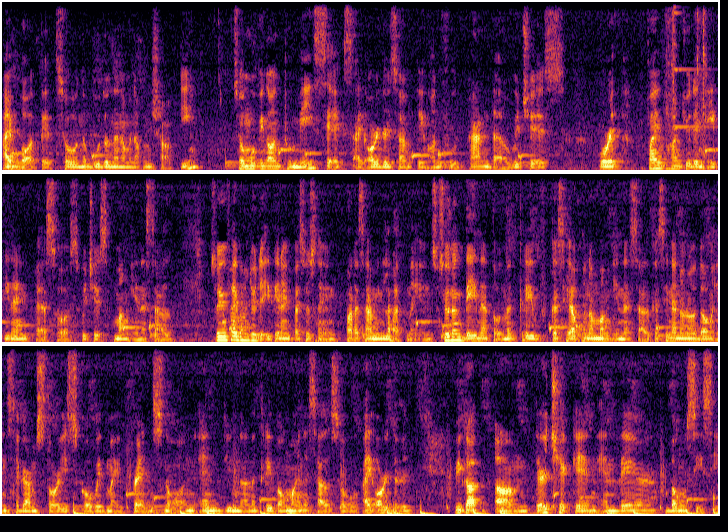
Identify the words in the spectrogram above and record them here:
I bought it. So, nabudol na naman ako ng Shopee. So moving on to May 6, I ordered something on Food Panda which is worth 589 pesos which is Mang Inasal. So yung 589 pesos na yun, para sa aming lahat na yun. So nung day na to, nag-crave kasi ako ng Mang Inasal kasi nanonood ako ng Instagram stories ko with my friends noon and yun na, nag-crave ang Mang Inasal. So I ordered. We got um, their chicken and their bangusisi.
